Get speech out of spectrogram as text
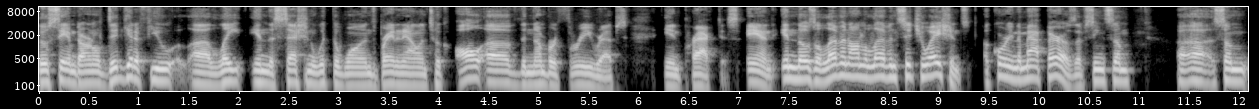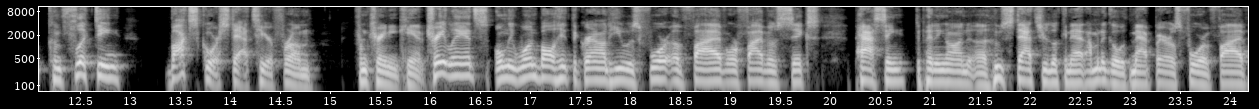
Though Sam Darnold did get a few uh, late in the session with the ones, Brandon Allen took all of the number three reps in practice. And in those 11 on 11 situations, according to Matt Barrows, I've seen some uh, some conflicting box score stats here from from training camp. Trey Lance, only one ball hit the ground. He was four of five or five of six passing, depending on uh, whose stats you're looking at. I'm going to go with Matt Barrows, four of five.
